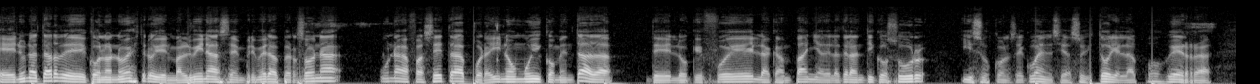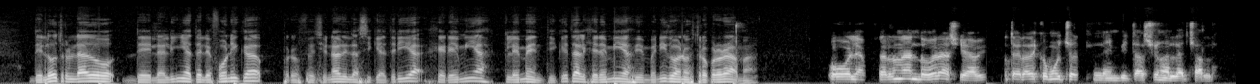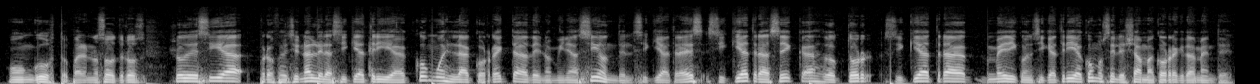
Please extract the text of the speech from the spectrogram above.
En una tarde con lo nuestro y en Malvinas en primera persona, una faceta por ahí no muy comentada de lo que fue la campaña del Atlántico Sur y sus consecuencias, su historia, la posguerra. Del otro lado de la línea telefónica, profesional de la psiquiatría, Jeremías Clementi. ¿Qué tal, Jeremías? Bienvenido a nuestro programa. Hola, Fernando, gracias. Te agradezco mucho la invitación a la charla. Un gusto para nosotros. Yo decía, profesional de la psiquiatría, ¿cómo es la correcta denominación del psiquiatra? ¿Es psiquiatra secas, doctor psiquiatra, médico en psiquiatría? ¿Cómo se le llama correctamente?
